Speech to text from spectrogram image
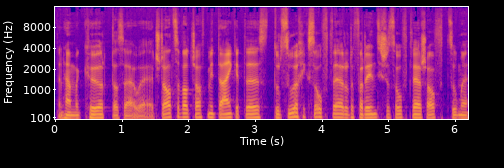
Dann haben wir gehört, dass auch äh, die Staatsanwaltschaft mit eigener Durchsuchungssoftware oder forensischer Software schafft, um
